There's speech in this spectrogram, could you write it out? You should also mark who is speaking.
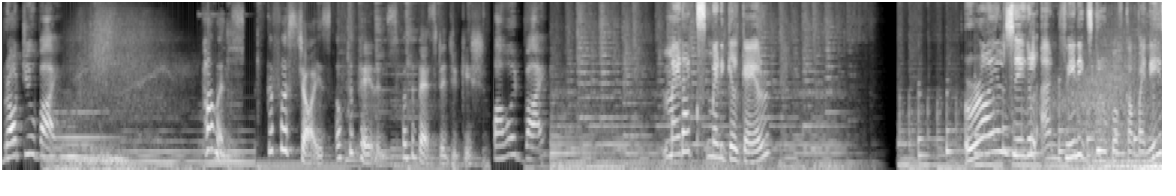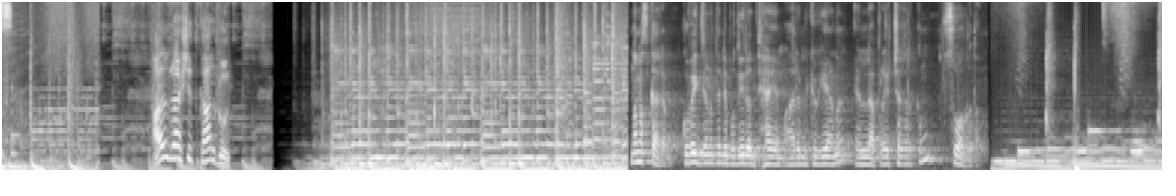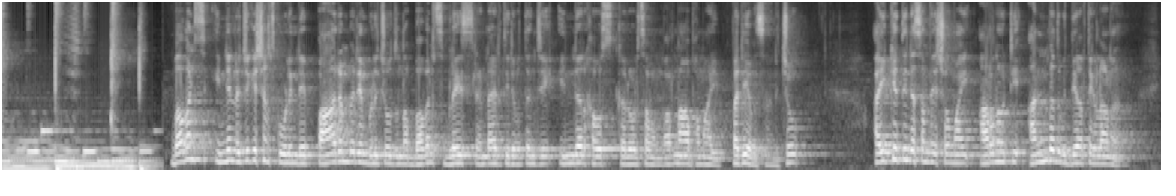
Speaker 1: Brought to you by
Speaker 2: Pawan, the first choice of the parents for the best education.
Speaker 1: Powered by
Speaker 3: Medax Medical Care, Royal Seagull and Phoenix Group of Companies,
Speaker 4: Al Rashid Cargo.
Speaker 5: നമസ്കാരം. Kuwait ജനത്തിന്റെ പുതിയൊരു അധ്യായം ആരംഭിക്കുകയാണ്. എല്ലാ പ്രേക്ഷകർക്കും സ്വാഗതം. Bhavan's Indian education സ്കൂളിന്റെ പാരമ്പര്യം വിളിച്ചോതുന്ന ഭവൻസ് ബ്ലേസ് രണ്ടായിരത്തി ഇരുപത്തഞ്ച് ഇന്റർ ഹൗസ് കലോത്സവം വർണാഭമായി പര്യവസാനിച്ചു. ഐക്യത്തിന്റെ സന്ദേശവുമായി അറുന്നൂറ്റി അൻപത് വിദ്യാർത്ഥികളാണ്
